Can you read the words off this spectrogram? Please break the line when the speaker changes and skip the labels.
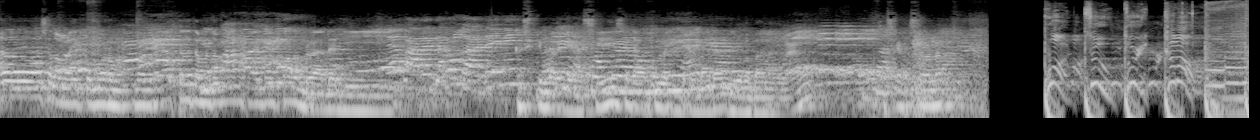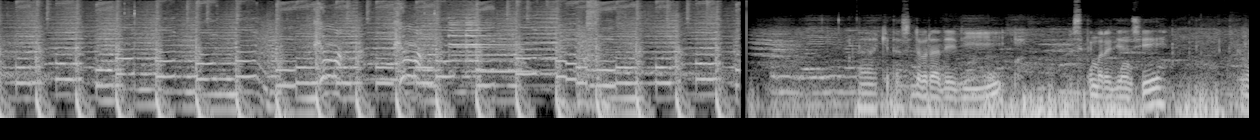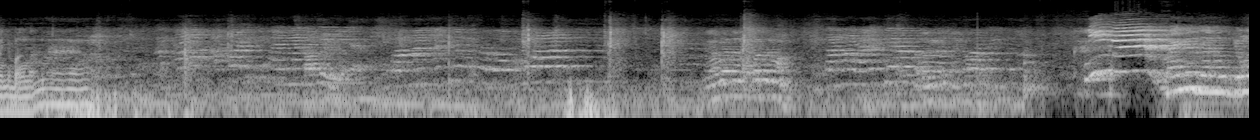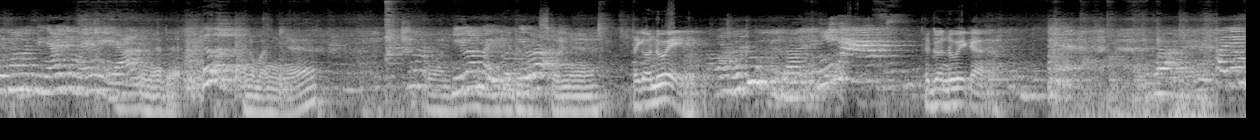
Halo, assalamualaikum warahmatullahi wabarakatuh teman-teman. Saya Devo berada di Kasih Regensi, sedang ke Padang di Rumah Bangunan. Sekarang seronok.
One, two, three, come on!
Come on, come on.
Nah, kita sudah berada di Kasih Timur Regensi, rumahnya Bang Nanang. Ini
gila.
baksonya. Take on the way. Take on the way, Kak.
